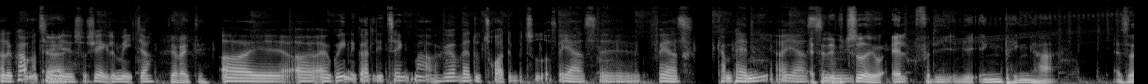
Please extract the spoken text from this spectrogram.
når det kommer til Ja. ja. sociale medier. Det er rigtigt. Og, øh, og jeg kunne egentlig godt lige tænke mig at høre, hvad du tror, det betyder for jeres, øh, for jeres kampagne og jeres... Altså, det betyder jo alt, fordi vi ingen penge har. Altså,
